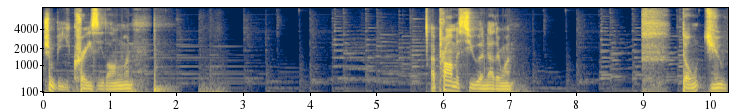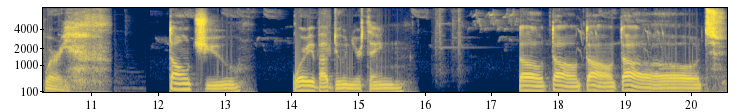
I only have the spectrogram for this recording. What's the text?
Shouldn't be a crazy long one. I promise you another one. Don't you worry. Don't you worry about doing your thing. Don't, don't, don't, don't.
